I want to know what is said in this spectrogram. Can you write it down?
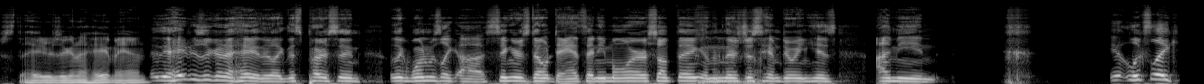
Just the haters are gonna hate, man. The haters are gonna hate. They're like this person. Like one was like uh, singers don't dance anymore or something, and then there's just him doing his. I mean, it looks like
